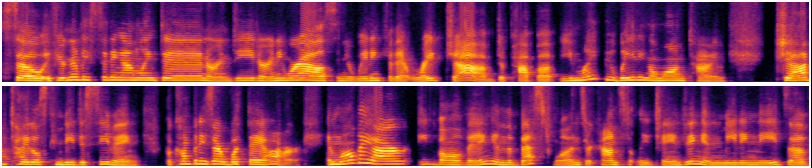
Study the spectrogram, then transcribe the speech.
So if you're going to be sitting on LinkedIn or Indeed or anywhere else and you're waiting for that right job to pop up, you might be waiting a long time. Job titles can be deceiving, but companies are what they are. And while they are evolving and the best ones are constantly changing and meeting needs of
